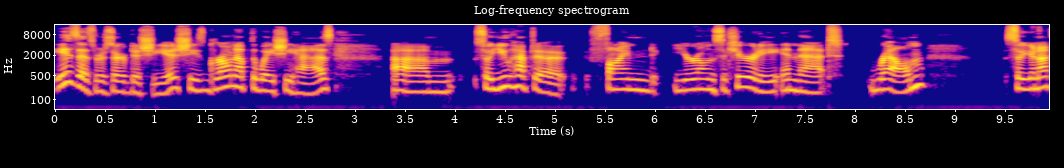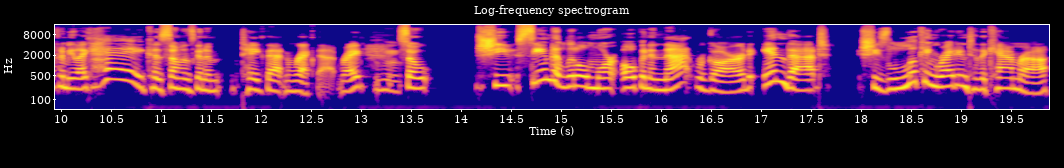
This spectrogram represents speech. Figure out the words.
is as reserved as she is. She's grown up the way she has. Um, so you have to find your own security in that realm. So you're not going to be like, hey, because someone's going to take that and wreck that, right? So she seemed a little more open in that regard, in that she's looking right into the camera.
